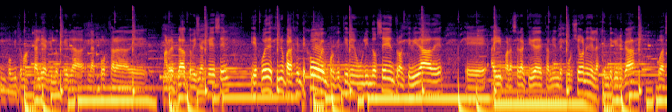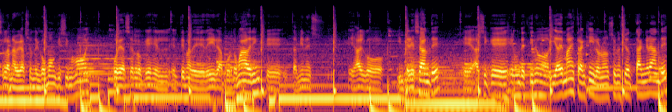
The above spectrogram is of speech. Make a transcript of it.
un poquito más cálida que lo que es la, costa de Mar del Plata, Villa Gesell. Y después destino para gente joven porque tiene un lindo centro, actividades. Eh, hay para hacer actividades también de excursiones, de la gente que viene acá puede hacer la navegación del Gomón que hicimos hoy, puede hacer lo que es el, tema de, ir a Puerto Madryn, que también es, es algo interesante. Eh, así que es un destino y además es tranquilo, no es una ciudad tan grande,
